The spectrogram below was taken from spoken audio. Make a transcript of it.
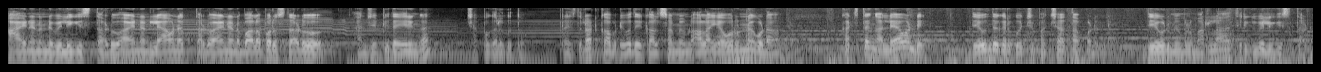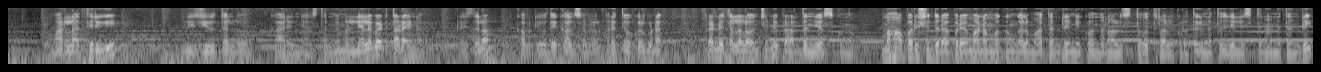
ఆయన నన్ను వెలిగిస్తాడు. ఆయన నన్ను లేవనెత్తాడు. ఆయన నన్ను బలపరుస్తాడు అని చెప్పి ధైర్యంగా చెప్పగలుగుతాం ప్రజలాట్ కాబట్టి ఉదయకాల సమయంలో అలా ఎవరున్నా కూడా ఖచ్చితంగా లేవండి. దేవుని దగ్గరికి వచ్చి పశ్చాత్తాపడండి. దేవుడు మిమ్మల్ని మరలా తిరిగి వెలిగిస్తాడు. మరలా తిరిగి మీ జీవితంలో కార్యం చేస్తాడు. మిమ్మల్ని నిలబెడతాడు ఆయన. ప్రజలో కాబట్టి ఉదయకాల సమయంలో ప్రతి ఒక్కరు కూడా రెండు తలలో ఉంచండి ప్రార్థన చేసుకుందాం. మహాపరిశుద్ధుడ ప్రేమ నమ్మకం గల మా తండ్రి మీకు వందనాలు స్తోత్రాలు కృతజ్ఞతలు చెల్లిస్తున్నాను తండ్రి.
